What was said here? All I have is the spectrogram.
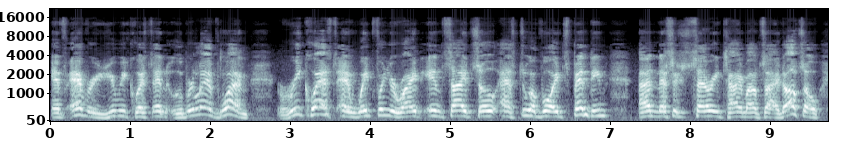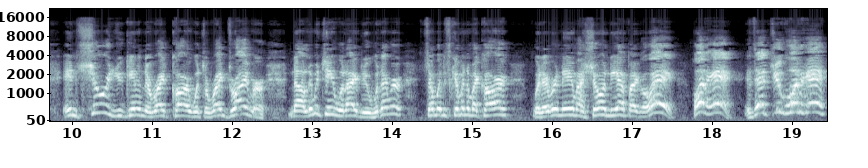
if ever you request an Uber Lyft. One, request and wait for your ride inside so as to avoid spending unnecessary time outside. Also, ensure you get in the right car with the right driver. Now, let me tell you what I do. Whenever somebody's coming to my car, whatever name I show on the app, I go, hey, Jorge, is that you, Jorge?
